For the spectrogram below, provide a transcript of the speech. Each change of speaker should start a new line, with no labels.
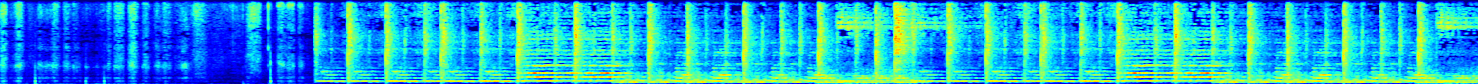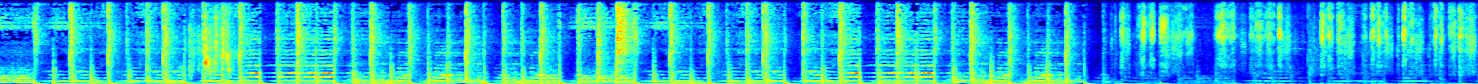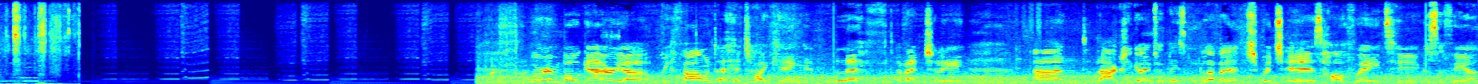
We're in Bulgaria. We found a hitchhiking lift eventually and they're actually going to a place called Levich which is halfway to Sofia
